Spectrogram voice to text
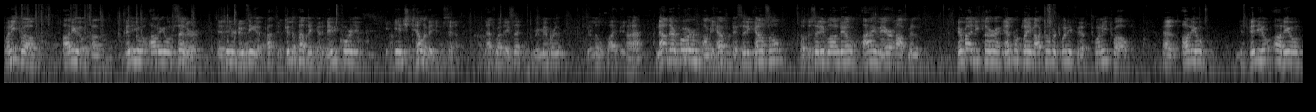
2012, audio, uh, Video Audio Center is introducing a, to the public an 84-inch television set. That's what they said, remember the little five-inch. Now therefore, on behalf of the city council of the city of Lawndale, I, Mayor Hoffman, hereby declare and proclaim October 25th, 2012 as audio, video audio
